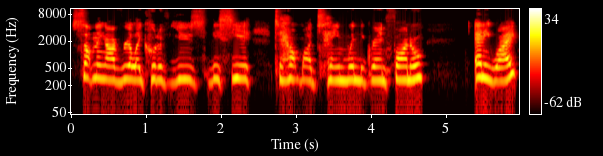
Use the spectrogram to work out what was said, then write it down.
Something I really could have used this year to help my team win the grand final. Anyway,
